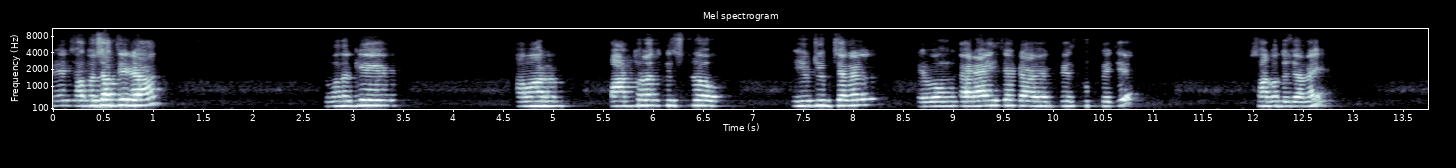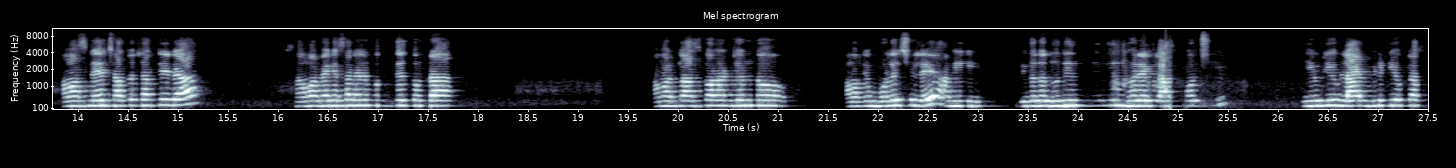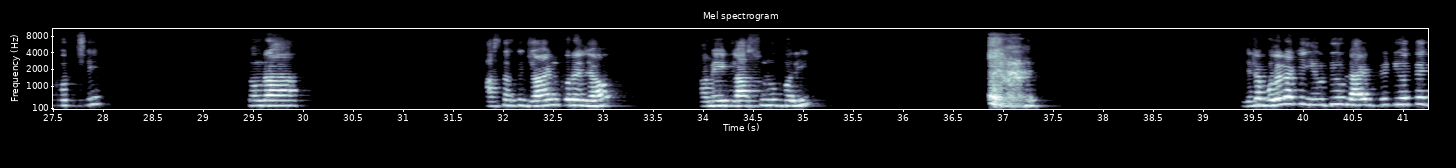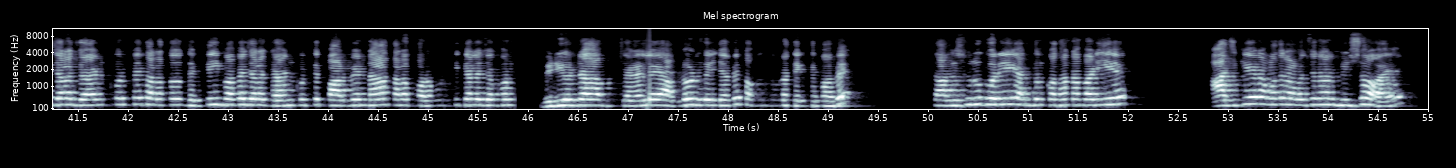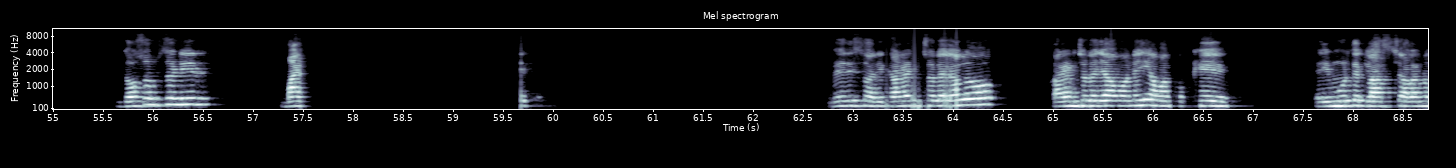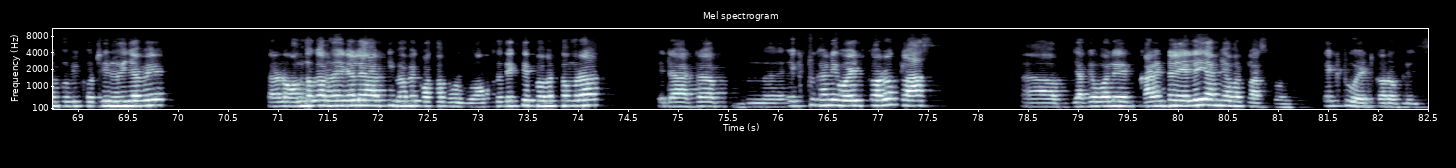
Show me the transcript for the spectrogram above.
ছাত্রছাত্রীরা তোমাদেরকে আমার পার্থরাজ মিশ্র ইউটিউব চ্যানেল এবং অ্যারাইজ ফেসবুক পেজে স্বাগত জানাই। আমার স্নেহের ছাত্রছাত্রীরা সামার ভ্যাকেশনের মধ্যে তোমরা আমার ক্লাস করার জন্য আমাকে বলেছিলে, আমি বিগত দুদিন, তিন দিন ধরে ক্লাস করছি ইউটিউব লাইভ ভিডিও ক্লাস করছি। তোমরা আস্তে আস্তে জয়েন করে যাও। আমি ক্লাস শুরু করি। যেটা বলে রাখি ইউটিউব লাইভ ভিডিওতে যারা জয়েন করবে, তারা তো দেখতেই পাবে, যারা জয়েন করতে পারবে না, তারা পরবর্তীকালে যখন ভিডিওটা চ্যানেলে আপলোড হয়ে যাবে, তখন তোমরা দেখতে পাবে। তা আমি শুরু করি, একদম কথা না বাড়িয়ে। আজকের আমাদের আলোচনার বিষয় দশম শ্রেণির ভেরি সরি কারেন্ট চলে গেল। কারেন্ট চলে যাওয়া মানেই আমার পক্ষে এই মুহূর্তে ক্লাস চালানো খুবই কঠিন হয়ে যাবে। কারণ অন্ধকার হয়ে গেলে আর কীভাবে কথা বলব? আমাকে দেখতে পাবেন তোমরা। এটা একটা একটুখানি ওয়েট করো ক্লাস যাকে বলে কারেন্টটা এলেই আমি আবার ক্লাস করব। একটু ওয়েট করো প্লিজ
